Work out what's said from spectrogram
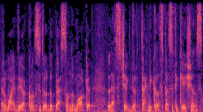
And why they are considered the best on the market, let's check their technical specifications.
